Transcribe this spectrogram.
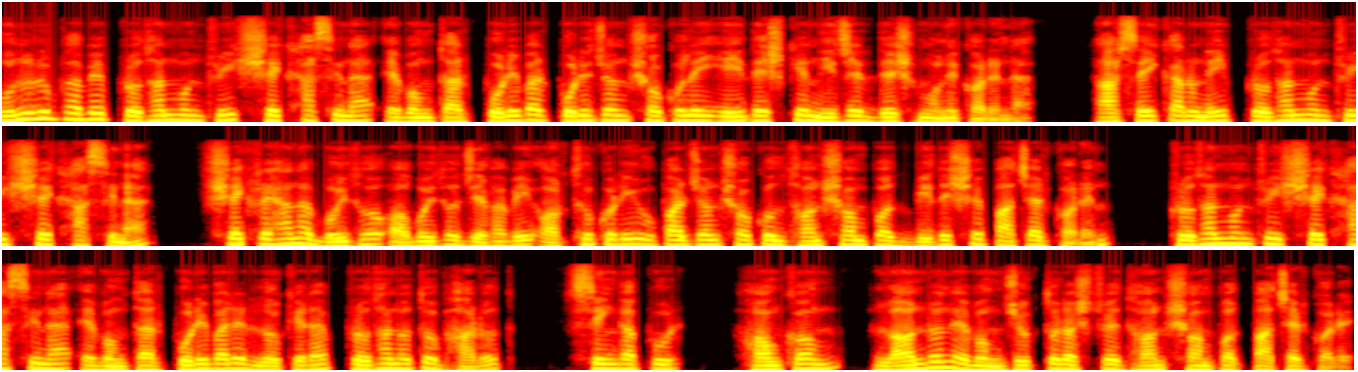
অনুরূপভাবে প্রধানমন্ত্রী শেখ হাসিনা এবং তার পরিবার পরিজন সকলেই এই দেশকে নিজের দেশ মনে করে না। আর সেই কারণেই প্রধানমন্ত্রী শেখ হাসিনা, শেখ রেহানা বৈধ অবৈধ যেভাবে অর্থকরী উপার্জন সকল ধন সম্পদ বিদেশে পাচার করেন, প্রধানমন্ত্রী শেখ হাসিনা এবং তার পরিবারের লোকেরা প্রধানত ভারত, সিঙ্গাপুর, হংকং, লন্ডন এবং যুক্তরাষ্ট্রে ধন সম্পদ পাচার করে।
